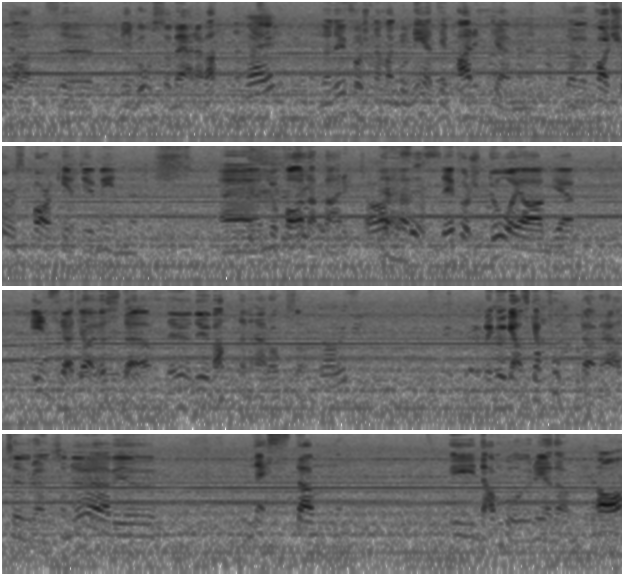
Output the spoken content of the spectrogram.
på att eh, vi bor så nära vattnet. Nej, Men det är ju först när man går ner till parken. Så Carl Shores Park heter ju min eh, lokala park. Ja, precis. Det är först då jag eh, inser att, ja just det, det är, ju- det är ju vatten här också. ja. Det går ganska fort den här turen, så nu är vi ju nästan i Dambo redan. ja,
